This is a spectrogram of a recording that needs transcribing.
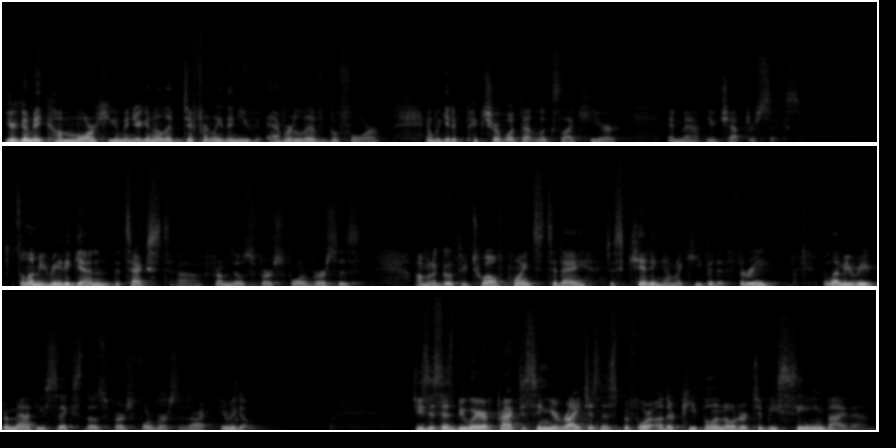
you're going to become more human. You're going to live differently than you've ever lived before. And we get a picture of what that looks like here in Matthew chapter 6. So let me read again the text uh, from those first four verses. I'm going to go through 12 points today. Just kidding. I'm going to keep it at three. But let me read from Matthew 6, those first four verses. All right, here we go. Jesus says, Beware of practicing your righteousness before other people in order to be seen by them,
